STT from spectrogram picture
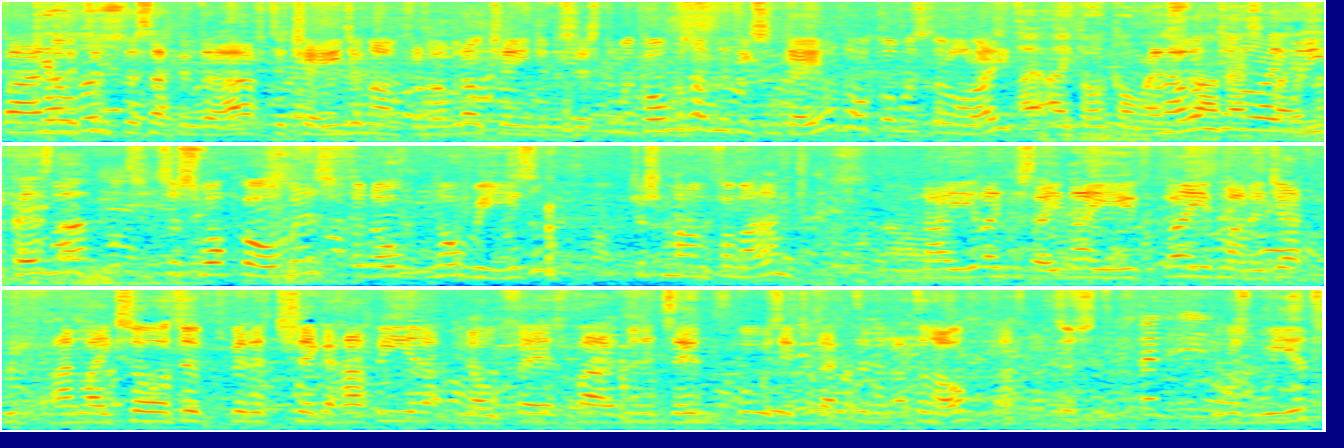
Five Killed minutes us. into the second half to change a man for a man without changing the system. And Gomez having a decent game. I thought Gomez done all right. I, I thought Gomez and was our best player. Right when he came on. To, to swap Gomez for no, no reason. Just man for man. Naive, like you say, naive, naive manager, and like sort of bit of trigger happy. You know, first five minutes in, what was he expecting? I don't know. I just it was weird.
